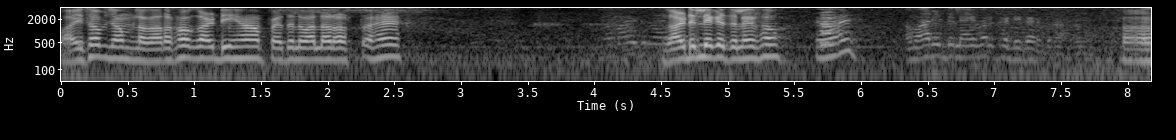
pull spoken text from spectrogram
भाई साहब जाम लगा रखा हो गाड़ी यहाँ पैदल वाला रास्ता है। गाड़ी लेके चले सब हमारे ड्राइवर खड़े कर रहा हाँ।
